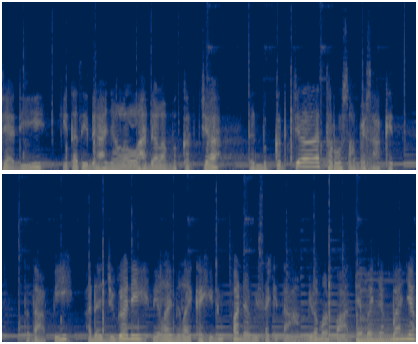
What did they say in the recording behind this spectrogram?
Jadi, kita tidak hanya lelah dalam bekerja dan bekerja terus sampai sakit. Tetapi, ada juga nih nilai-nilai kehidupan yang bisa kita ambil manfaatnya banyak-banyak.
